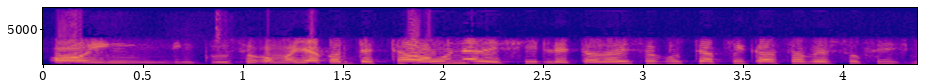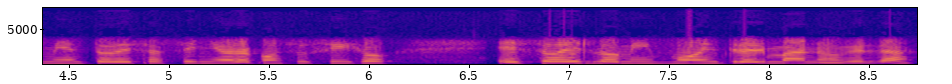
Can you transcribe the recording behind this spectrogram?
O incluso, como ya ha contestado una, decirle todo eso que usted ha explicado sobre el sufrimiento de esa señora con sus hijos, eso es lo mismo entre hermanos, ¿verdad?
